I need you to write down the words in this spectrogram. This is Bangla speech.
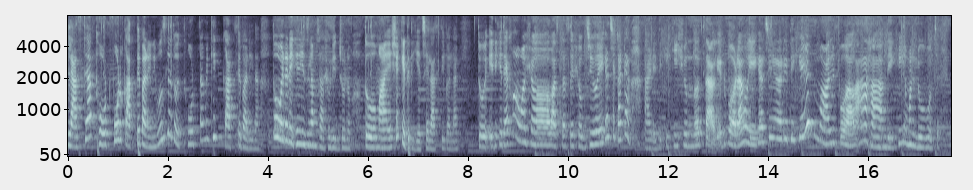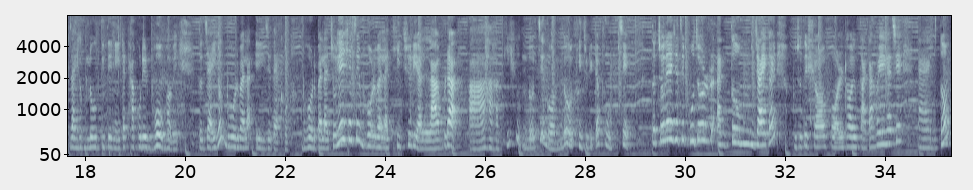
লাস্টে আর থোট ফোর কাটতে পারিনি, বুঝলে তো? থোটটা আমি ঠিক কাটতে পারি না। তো ওইটা রেখে দিয়েছিলাম শাশুড়ির জন্য। তো মা এসে কেটে দিয়েছে রাত্রিবেলায়। তো এদিকে দেখো আমার সব আস্তে আস্তে সবজি হয়ে গেছে কাটা। আর এদিকে কি সুন্দর তালের বড়া হয়ে গেছে। আর এদিকে মালপোয়া আহা, দেখেই আমার লোভ হচ্ছে। যাই হোক, লোভ দিতে নেই, এটা ঠাকুরের ভোগ হবে। তো যাই হোক, ভোরবেলা, এই যে দেখো ভোরবেলা চলে এসেছে ভোরবেলা খিচুড়ি আর লাবড়া। আহা, কি সুন্দর যে গন্ধ, খিচুড়িটা ফুটছে। তো চলে এসেছি পুজোর একদম জায়গায়। পুজোতে সব ফল টল কাটা হয়ে গেছে। একদম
